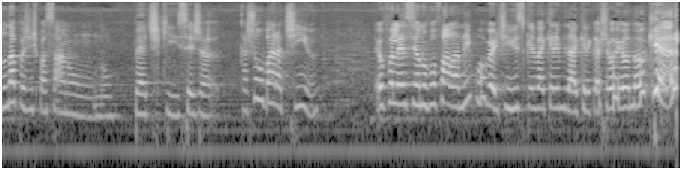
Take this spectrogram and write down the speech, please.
Não dá para a gente passar num, num pet que seja cachorro baratinho. Eu falei assim, eu não vou falar nem pro Robertinho isso, que ele vai querer me dar aquele cachorro e eu não quero.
